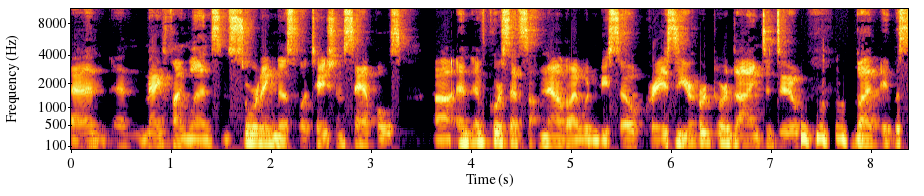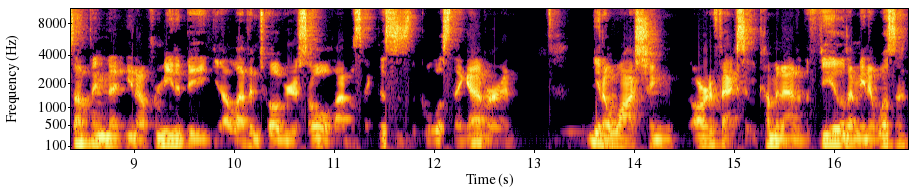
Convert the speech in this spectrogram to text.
and, and magnifying lens and sorting those flotation samples. Uh, and of course, that's something now that I wouldn't be so crazy or, or dying to do. but it was something that, you know, for me to be 11, 12 years old, I was like, this is the coolest thing ever. And, you know, watching artifacts that were coming out of the field. I mean, it wasn't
